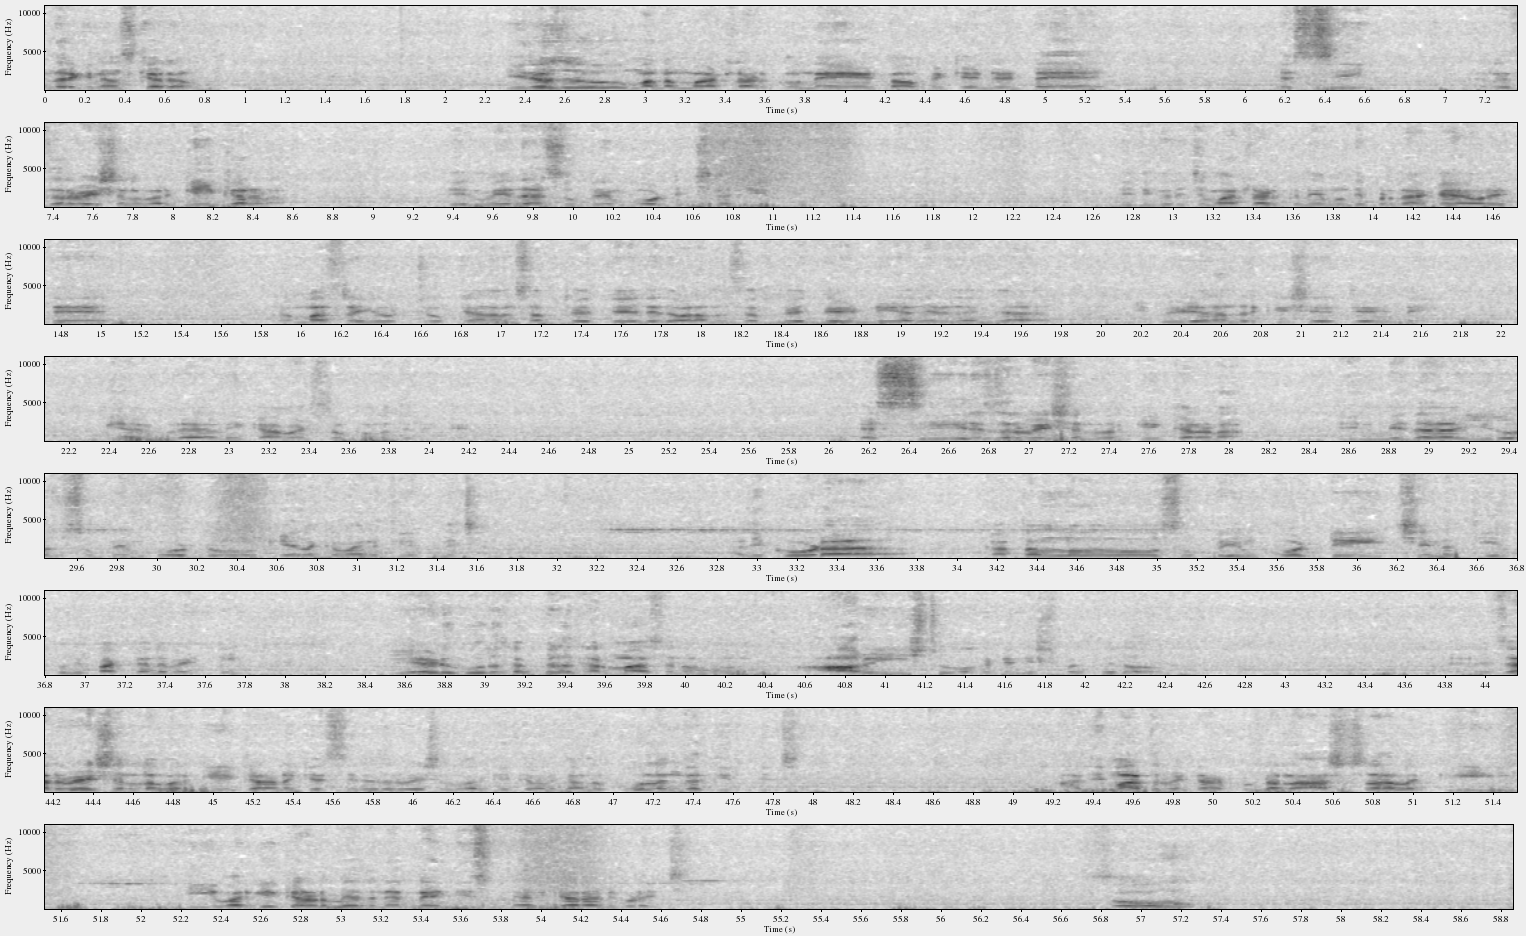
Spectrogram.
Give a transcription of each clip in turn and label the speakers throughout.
Speaker 1: అందరికీ నమస్కారం. ఈరోజు మనం మాట్లాడుకునే టాపిక్ ఏంటంటే ఎస్సీ రిజర్వేషన్ వర్గీకరణ. దీని మీద సుప్రీంకోర్టు ఇచ్చిన తీర్పు. దీని గురించి మాట్లాడుకునే ముందు ఇప్పటిదాకా ఎవరైతే బ్రహ్మాస్త్ర యూట్యూబ్ ఛానల్ సబ్స్క్రైబ్ చేయలేదో వాళ్ళందరూ సబ్స్క్రైబ్ చేయండి. అదేవిధంగా ఈ వీడియోని అందరికీ షేర్ చేయండి. మీ అభిప్రాయాలని కామెంట్స్ రూపంలో తెలియజేయండి. ఎస్సీ రిజర్వేషన్ వర్గీకరణ. దీని మీద ఈరోజు సుప్రీంకోర్టు కీలకమైన తీర్పునిచ్చింది. అది కూడా గతంలో సుప్రీంకోర్టు ఇచ్చిన తీర్పుని పక్కన పెట్టి ఏడుగురు సభ్యుల ధర్మాసనం ఆరు ఈస్టు ఒకటి నిష్పత్తిలో రిజర్వేషన్ల వర్గీకరణకి ఎస్సీ రిజర్వేషన్ వర్గీకరణకు అనుకూలంగా తీర్పిచ్చింది. అది మాత్రమే కాకుండా రాష్ట్రాలకి ఈ వర్గీకరణ మీద నిర్ణయం తీసుకునే అధికారాన్ని కూడా ఇచ్చింది. సో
